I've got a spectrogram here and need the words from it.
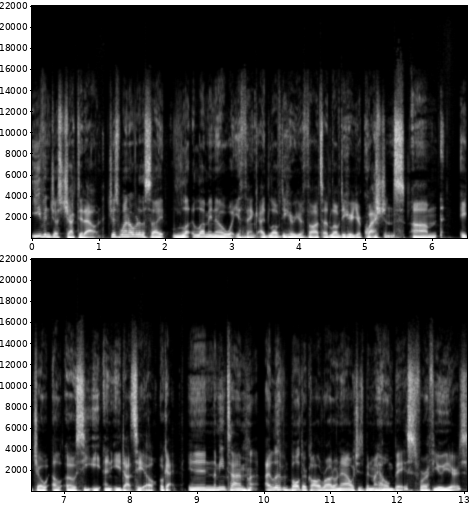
even just checked it out. Just went over to the site. L- let me know what you think. I'd love to hear your thoughts. I'd love to hear your questions. Um, H O L O C E N E dot C O. Okay. In the meantime, I live in Boulder, Colorado now, which has been my home base for a few years.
